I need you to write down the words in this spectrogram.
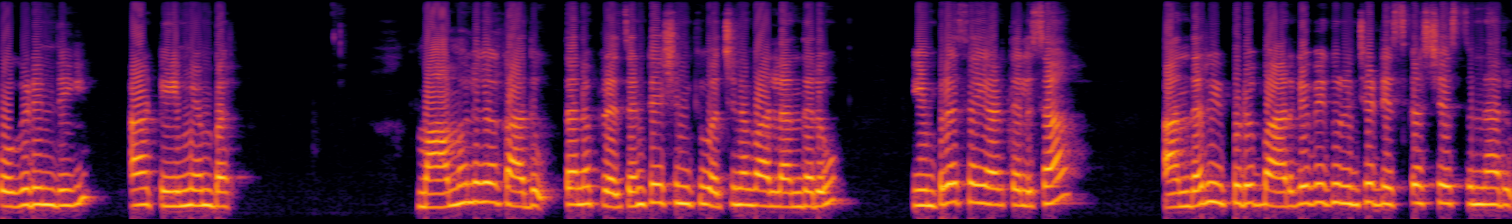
పొగిడింది ఆ టీం మెంబర్. మామూలుగా కాదు తన ప్రెజెంటేషన్కి వచ్చిన వాళ్ళందరూ ఇంప్రెస్ అయ్యారు తెలుసా? అందరూ ఇప్పుడు భార్గవి గురించే డిస్కస్ చేస్తున్నారు.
